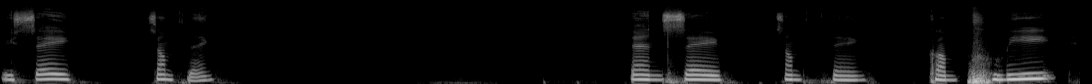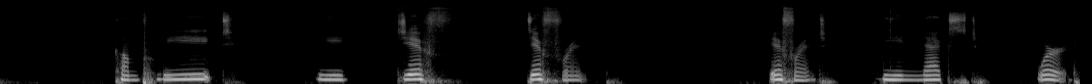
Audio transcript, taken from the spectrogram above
You say something, then say something complete, completely diff, different, different. The next word.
